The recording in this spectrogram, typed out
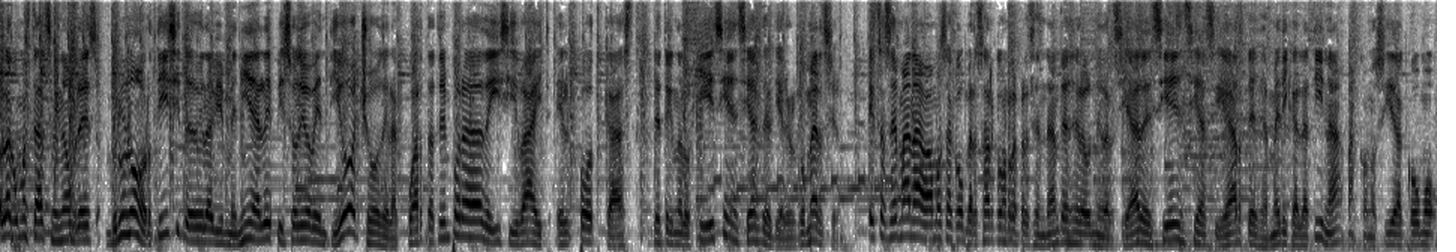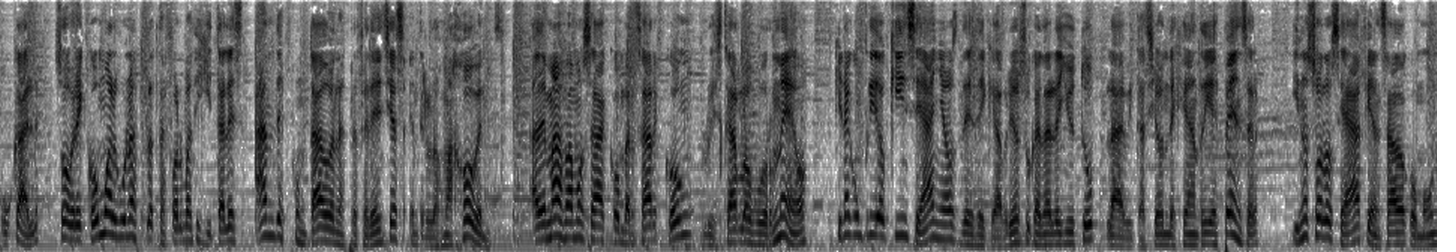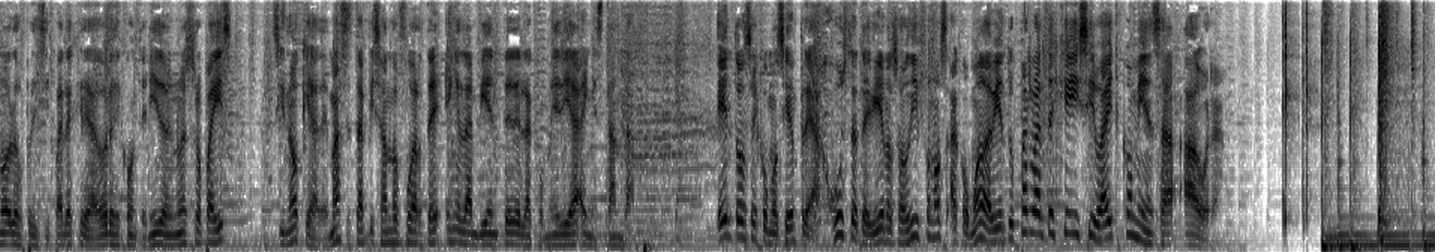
Hola, ¿cómo estás? Mi nombre es Bruno Ortiz y te doy la bienvenida al episodio 28 de la cuarta temporada de Easy Byte, el podcast de tecnología y ciencias del diario El Comercio. Esta semana vamos a conversar con representantes de la Universidad de Ciencias y Artes de América Latina, más conocida como UCAL, sobre cómo algunas plataformas digitales han despuntado en las preferencias entre los más jóvenes. Además, vamos a conversar con Luis Carlos Burneo, quien ha cumplido 15 años desde que abrió su canal de YouTube La Habitación de Henry Spencer, y no solo se ha afianzado como uno de los principales creadores de contenido en nuestro país, sino que además está pisando fuerte en el ambiente de la comedia en stand-up. Entonces, como siempre, ajustate bien los audífonos, acomoda bien tus parlantes que Easy Byte comienza ahora.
